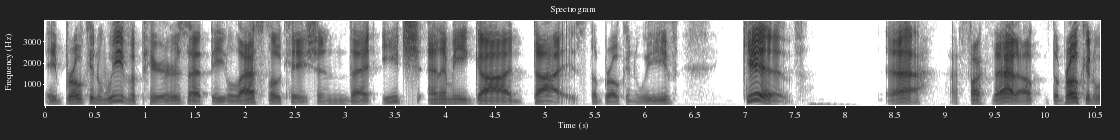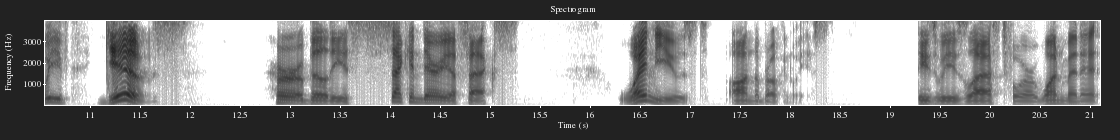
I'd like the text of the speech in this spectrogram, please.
A broken weave appears at the last location that each enemy god dies. The broken weave give. Ah, I fucked that up. The broken weave gives her abilities secondary effects when used on the broken weaves. These weaves last for one minute.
